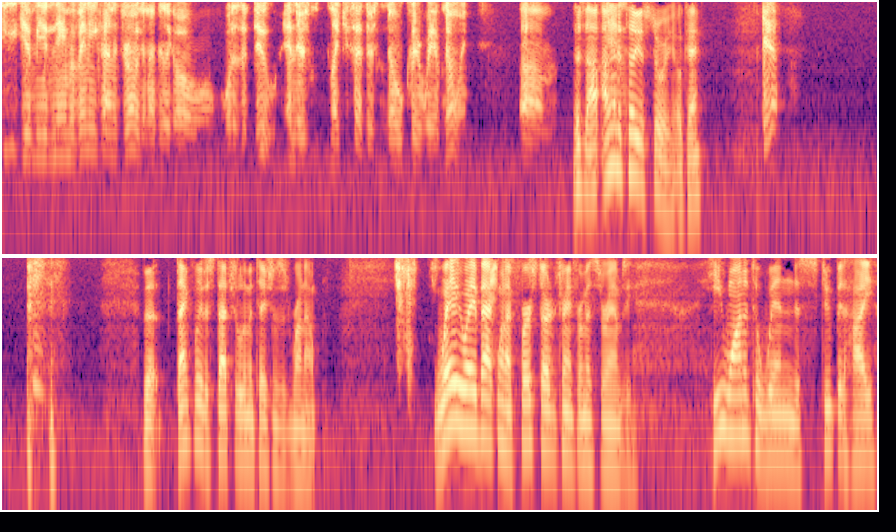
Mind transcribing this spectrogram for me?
you give me a name of any kind of drug, and I'd be like, oh, what does it do? And there's, like you said, there's no clear way of knowing. Um, Listen, I, I'm going to tell you a story, okay? Yeah. the thankfully the statute of limitations has run out. way, way back when I first started training for Mr. Ramsey, he wanted to win this stupid high,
